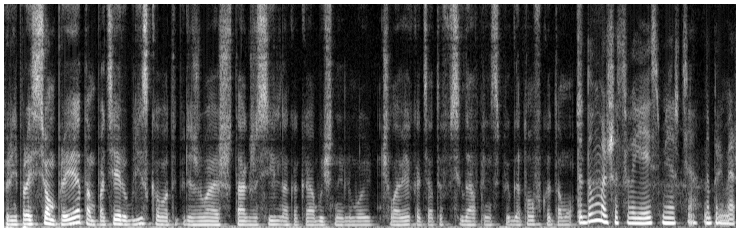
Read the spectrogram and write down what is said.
при, при всем при этом, потерю близкого ты переживаешь так же сильно, как и обычный любой человек, хотя ты всегда, в принципе, готов к этому. Ты думаешь о своей смерти, например?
